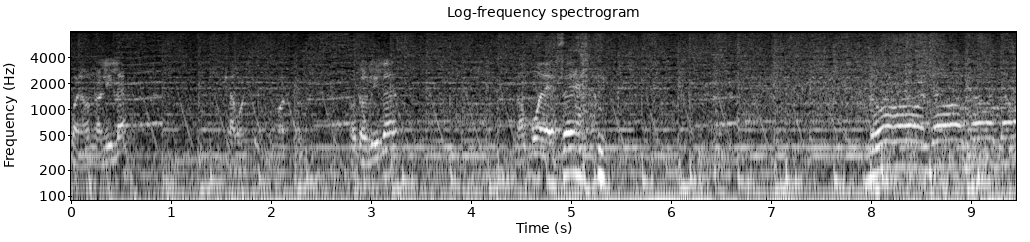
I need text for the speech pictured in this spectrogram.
Bueno, uno lila. Cago en tu Otro lila. No puede ser. No, no, no, no.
